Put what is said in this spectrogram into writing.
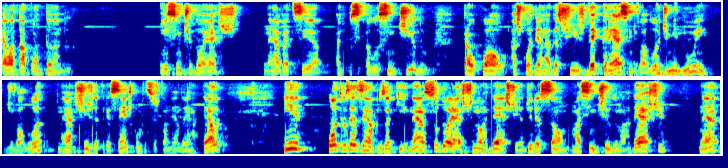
ela está apontando em sentido oeste, né? vai ser a, a, o sentido para o qual as coordenadas x decrescem de valor, diminuem de valor, né? x decrescente, como vocês estão vendo aí na tela. E outros exemplos aqui, né? Sudoeste, Nordeste, a direção, mas sentido Nordeste, né?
